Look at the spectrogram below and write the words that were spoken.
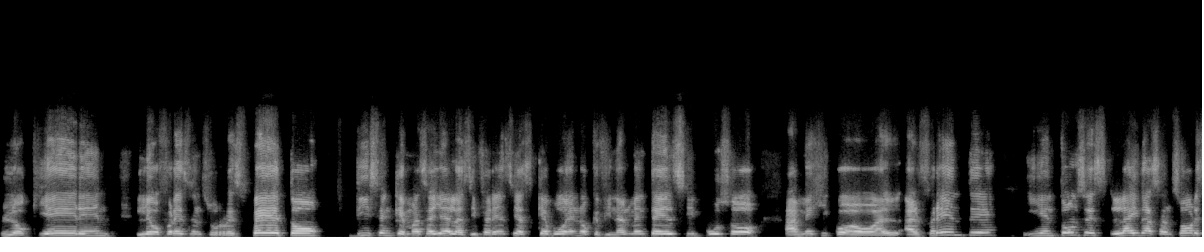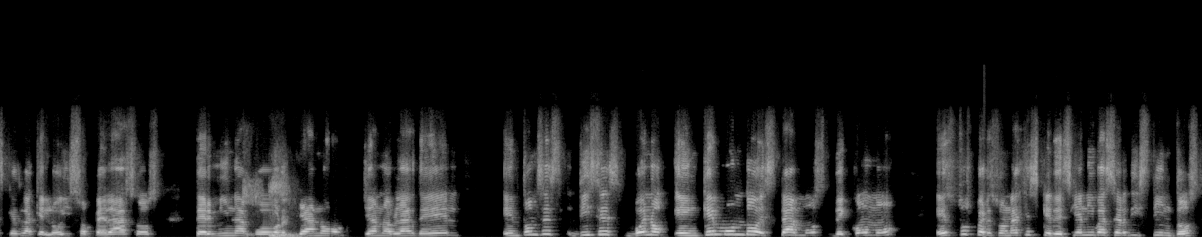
lo quieren, le ofrecen su respeto, dicen que más allá de las diferencias, qué bueno que finalmente él sí puso a México al, al frente y entonces Laida Sansores, que es la que lo hizo pedazos, termina por ya no, ya no hablar de él entonces dices, bueno, ¿en qué mundo estamos de cómo estos personajes que decían iba a ser distintos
